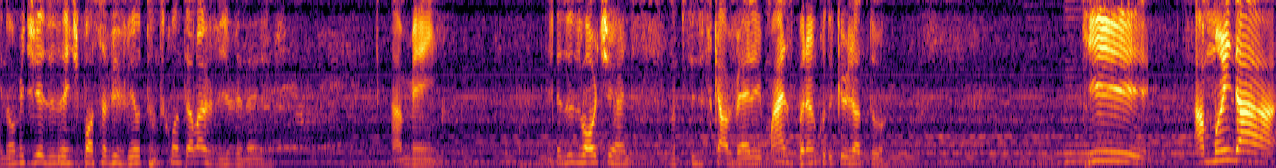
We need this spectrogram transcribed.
Em nome de Jesus a gente possa viver o tanto quanto ela vive, né, gente? Amém. Jesus volte antes. Não preciso ficar velho e mais branco do que eu já estou. Que a mãe da,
